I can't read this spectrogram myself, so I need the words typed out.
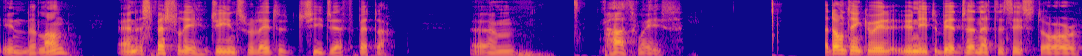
in the lung, and especially genes related to TGF-beta um, pathways. I don't think we, you need to be a geneticist or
